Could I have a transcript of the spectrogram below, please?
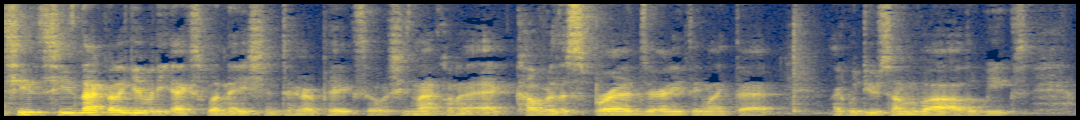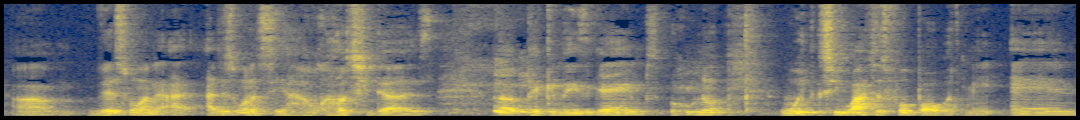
she's she's not going to give any explanation to her picks, so she's not going to cover the spreads or anything like that, like we do some of our other weeks. Um, this one, I, I just want to see how well she does uh, picking these games. Who knows? We, she watches football with me and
